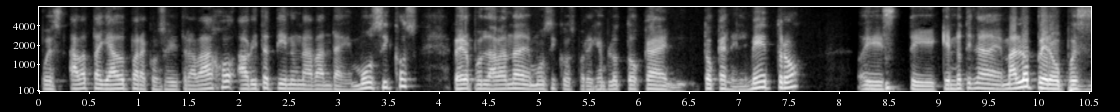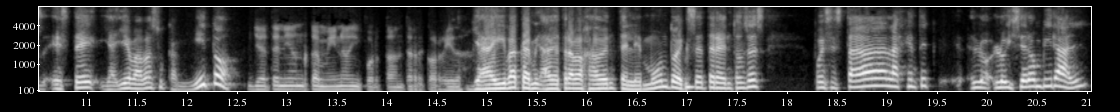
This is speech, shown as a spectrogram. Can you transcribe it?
pues ha batallado para conseguir trabajo, ahorita tiene una banda de músicos, pero pues la banda de músicos, por ejemplo, toca en, toca en el metro, este, que no tiene nada de malo, pero pues este ya llevaba su caminito. Ya tenía un camino importante recorrido. Ya iba, había trabajado en Telemundo, etcétera. Entonces, pues está la gente, lo, lo hicieron viral.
